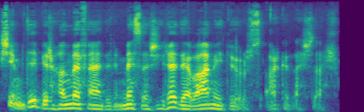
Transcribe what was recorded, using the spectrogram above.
Şimdi bir hanımefendinin mesajıyla devam ediyoruz arkadaşlar.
